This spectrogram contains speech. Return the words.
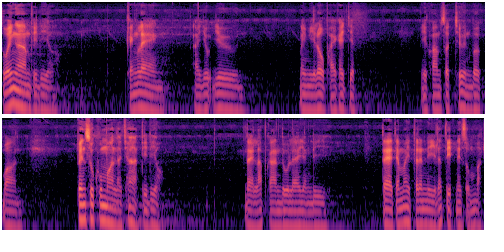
สวยงามทีเดียว แข็งแรง อายุยืน ไม่มีโรคภัยไข้เจ็บ มีความสดชื่นเบิกบาน เป็นสุขุมารชาติทีเดียว ได้รับการดูแลอย่างดี แต่จะไม่ตรณีและติดในสมบัติ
